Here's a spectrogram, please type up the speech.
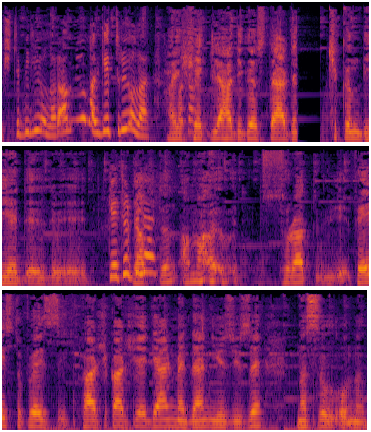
işte biliyorlar, anlıyorlar, getiriyorlar. Hay Bakalım. şekli hadi gösterdin. Çıkın diye de, de- Getirdiler. yaptın ama surat face to face karşı karşıya gelmeden yüz yüze nasıl onu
